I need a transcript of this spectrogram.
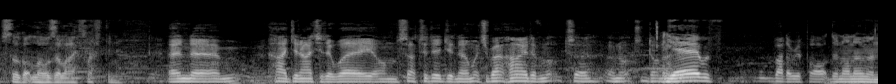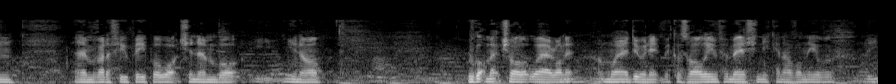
still got loads of life left in him. And um, Hyde United away on Saturday. Do you know much about Hyde? I've not, uh, I've not done. Yeah, we've we've had a report done on him, and um, we've had a few people watching him. But you know, we've got to make sure that we're on it and we're doing it because all the information you can have on the other the,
